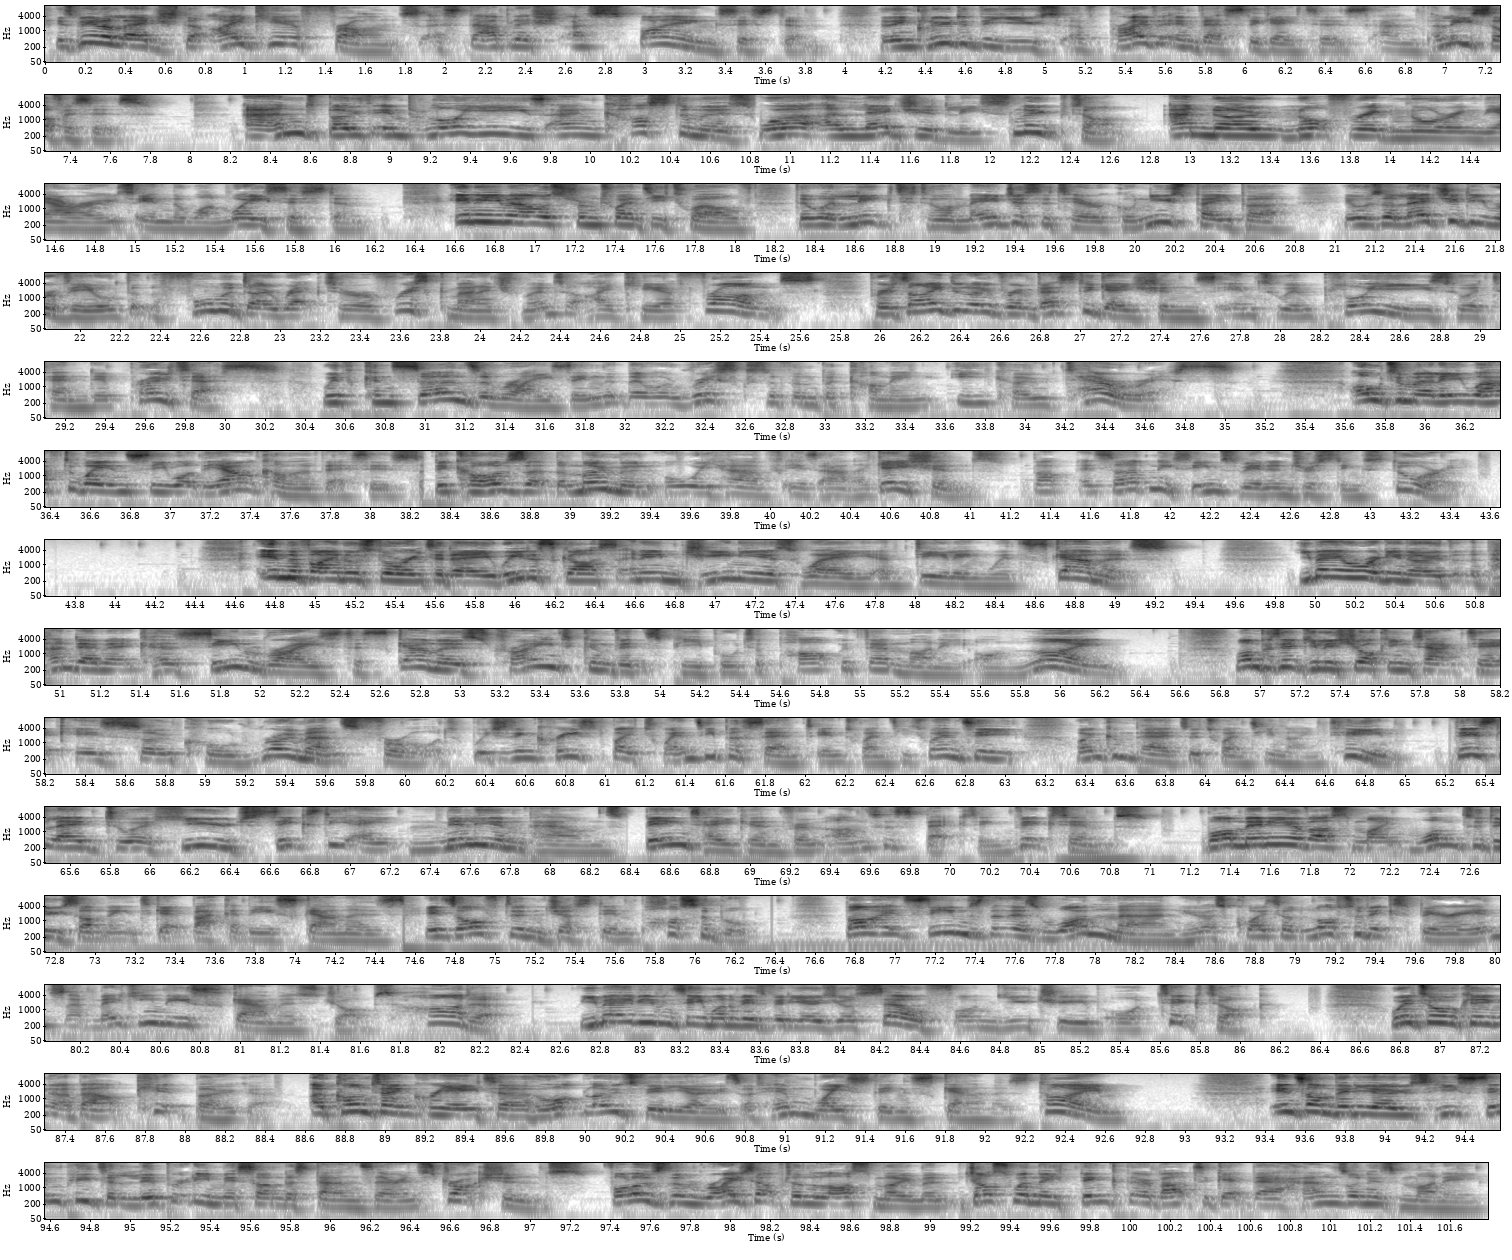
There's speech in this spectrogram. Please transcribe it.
It's been alleged that IKEA France established a spying system that included the use of private investigators and police officers. And both employees and customers were allegedly snooped on. And no, not for ignoring the arrows in the one way system. In emails from 2012 that were leaked to a major satirical newspaper, it was allegedly revealed that the former director of risk management at IKEA France presided over investigations into employees who attended protests, with concerns arising that there were risks of them becoming eco terrorists. Ultimately, we'll have to wait and see what the outcome of this is, because at the moment all we have is allegations, but it certainly seems to be an interesting story. In the final story today, we discuss an ingenious way of dealing with scammers. You may already know that the pandemic has seen rise to scammers trying to convince people to part with their money online. One particularly shocking tactic is so called romance fraud, which has increased by 20% in 2020 when compared to 2019. This led to a huge £68 million being taken from unsuspecting victims. While many of us might want to do something to get back at these scammers, it's often just impossible. But it seems that there's one man who has quite a lot of experience at making these scammers' jobs harder. You may have even seen one of his videos yourself on YouTube or TikTok. We're talking about Kitboga, a content creator who uploads videos of him wasting scammers' time. In some videos, he simply deliberately misunderstands their instructions, follows them right up to the last moment, just when they think they're about to get their hands on his money,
